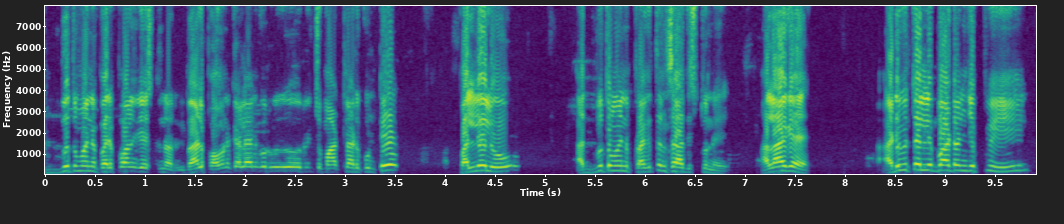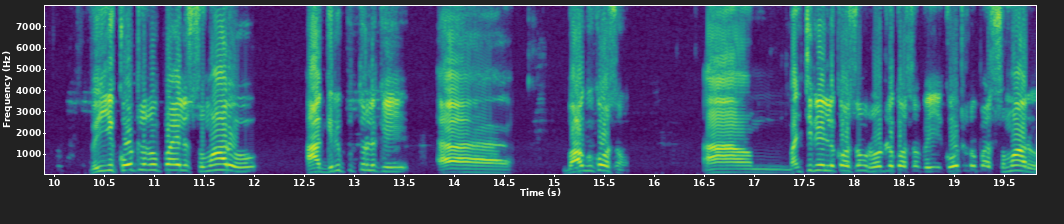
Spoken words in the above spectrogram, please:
అద్భుతమైన పరిపాలన చేస్తున్నారు. ఈవేళ పవన్ కళ్యాణ్ గురించి మాట్లాడుకుంటే పల్లెలు అద్భుతమైన ప్రగతిని సాధిస్తున్నాయి. అలాగే అడవి తల్లి బాట అని చెప్పి వెయ్యి కోట్ల రూపాయలు సుమారు ఆ గిరిపుత్రులకి బాగు కోసం మంచినీళ్ళ కోసం రోడ్ల కోసం వెయ్యి కోట్ల రూపాయలు సుమారు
